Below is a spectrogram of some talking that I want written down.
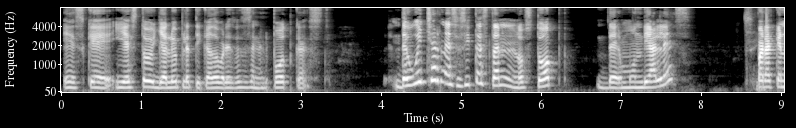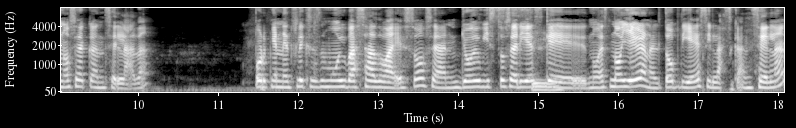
es que, y esto ya lo he platicado varias veces en el podcast, The Witcher necesita estar en los top de mundiales Sí. para que no sea cancelada. Porque Netflix es muy basado a eso. O sea, yo he visto series Sí. que no, es, no llegan al top 10 y las cancelan.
